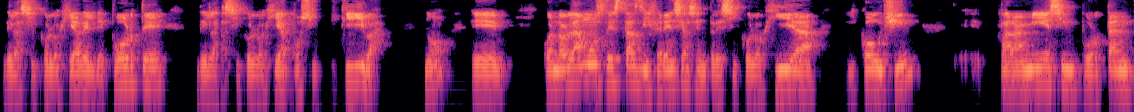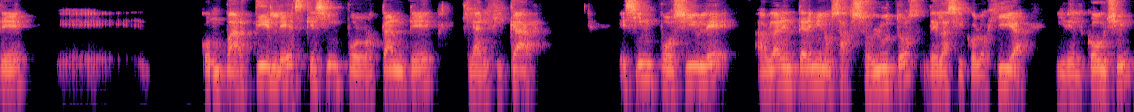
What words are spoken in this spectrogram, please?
de la psicología del deporte, de la psicología positiva, ¿no? Eh, cuando hablamos de estas diferencias entre psicología y coaching, eh, para mí es importante eh, compartirles que es importante clarificar. Es imposible hablar en términos absolutos de la psicología y del coaching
